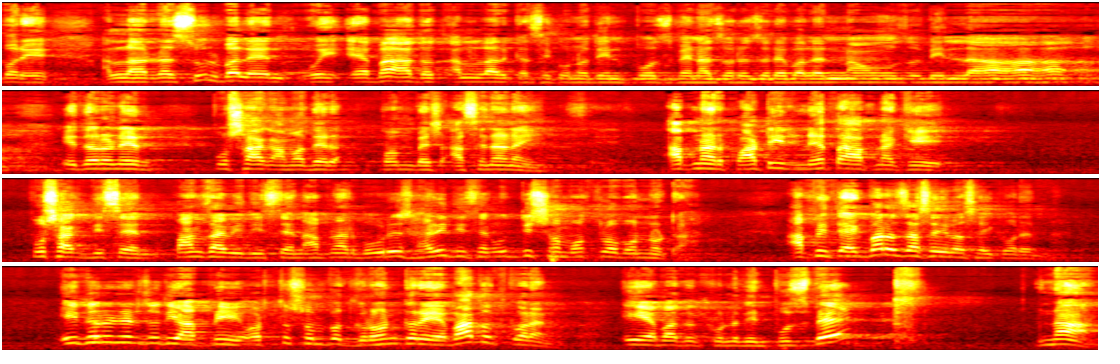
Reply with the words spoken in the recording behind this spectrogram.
পড়ে, আল্লাহর রাসূল বলেন, ওই আবাদত আল্লাহর কাছে কোনোদিন পৌঁছবে না। জোরে জোরে বলেন, নাউজুবিল্লাহ। এ ধরনের পোশাক আমাদের কম বেশ আছে না নাই? আপনার পার্টির নেতা আপনাকে পোশাক দিছেন, পাঞ্জাবি দিছেন, আপনার বউরে শাড়ি দিছেন, উদ্দেশ্য, মতলব অন্যটা। আপনি তো একবারও যাচাই বাছাই করেন না। এই ধরনের যদি আপনি অর্থ সম্পদ গ্রহণ করে এবাদত করেন, এই আবাদত কোনোদিন পুষবে না।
